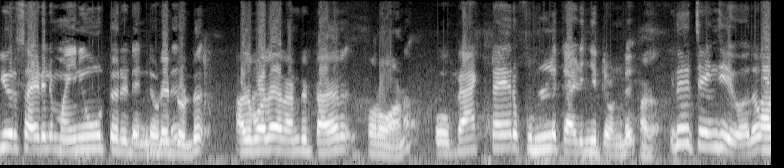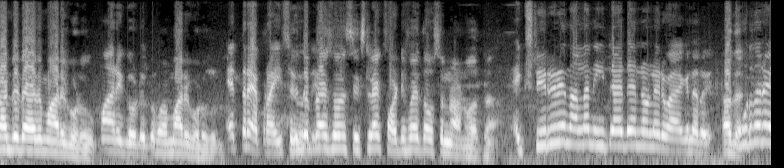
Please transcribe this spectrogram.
ഈ ഒരു സൈഡിൽ മൈന്യൂട്ട് ഒരു ഡെന്റ് ഉണ്ട്. അതുപോലെ രണ്ട് ടയർ കുറവാണ്. ഓ ബാക്ക് ടയർ ഫുള്ള് കഴിഞ്ഞിട്ടുണ്ട്. ഇത് ചേഞ്ച് ചെയ്യുമോ അതോ രണ്ട് ടയർ മാറി കൊടുക്കും. മാറി കൊടുക്കും? മാറി കൊടുക്കും. എത്രയാ പ്രൈസ് ഇതിന്റെ price six lakh forty five thousand ആണ് പറഞ്ഞത് എക്സ്റ്റീരിയർ നല്ല നീറ്റ് ആയിട്ട് തന്നെയുള്ള ഒരു വാഗനർ കൂടുതലും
